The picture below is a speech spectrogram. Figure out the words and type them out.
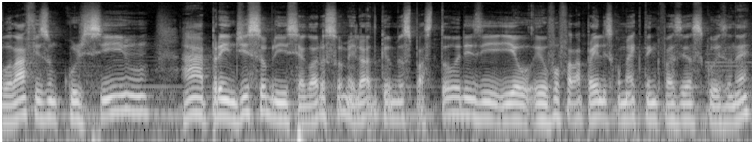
Vou lá, fiz um cursinho, ah, aprendi sobre isso, agora eu sou melhor do que os meus pastores e, e eu, eu vou falar para eles como é que tem que fazer as coisas, né?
